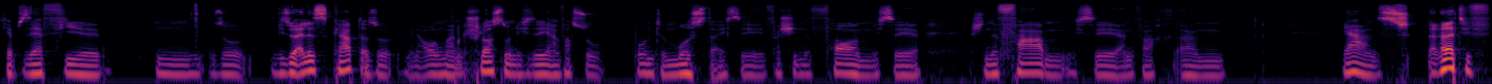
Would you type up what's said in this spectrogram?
ich habe sehr viel mh, mm, so visuelles gehabt, also meine Augen waren geschlossen und ich sehe einfach so bunte Muster, ich sehe verschiedene Formen, ich sehe verschiedene Farben, ich sehe einfach ähm, ja, es ist relativ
